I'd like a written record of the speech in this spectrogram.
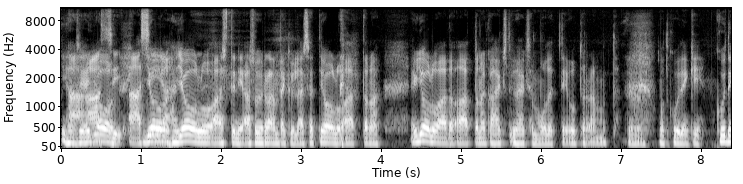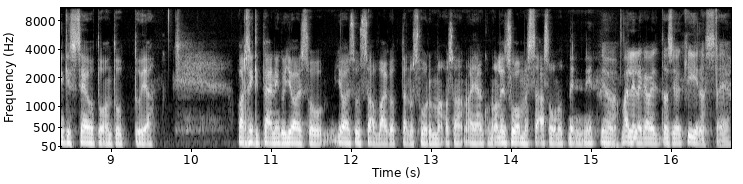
ihan siihen joulu, joulu, jouluun asti niin asuin Rantakylässä, että jouluaattona, jouluaaton aattona 89 muutettiin Utraan, mutta, mutta kuitenkin, kuitenkin seutu on tuttu ja varsinkin tämä niin Joensuu, Joensuussa on vaikuttanut suurimman osan ajan, kun olin Suomessa asunut. Niin, niin Joo, välillä kävit tosiaan Kiinassa. Ja...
